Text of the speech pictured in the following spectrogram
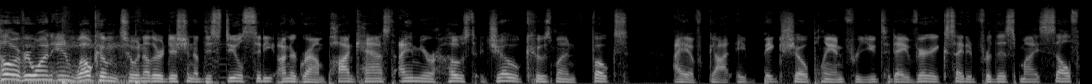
Hello, everyone, and welcome to another edition of the Steel City Underground podcast. I am your host, Joe Kuzma, and folks, I have got a big show planned for you today. Very excited for this myself.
